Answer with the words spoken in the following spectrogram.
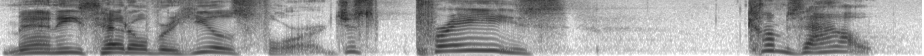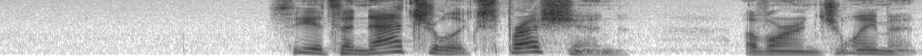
man, he's head over heels for her. Just praise comes out. See, it's a natural expression of our enjoyment.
